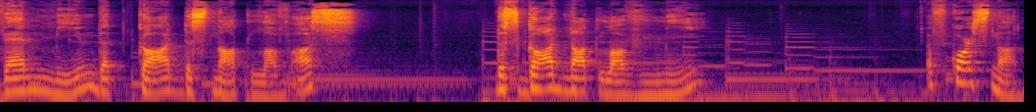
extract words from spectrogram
then mean that God does not love us? Does God not love me? Of course not.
